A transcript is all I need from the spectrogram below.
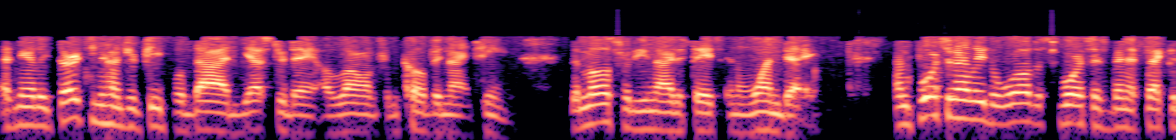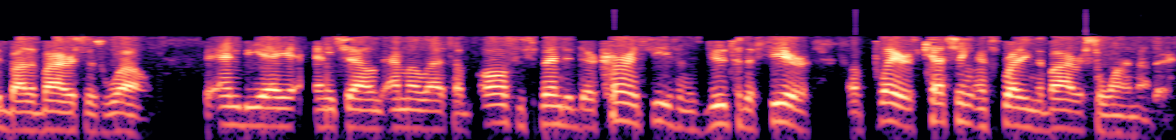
as nearly 1,300 people died yesterday alone from COVID 19, the most for the United States in one day. Unfortunately, the world of sports has been affected by the virus as well. The NBA, NHL, and MLS have all suspended their current seasons due to the fear of players catching and spreading the virus to one another.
